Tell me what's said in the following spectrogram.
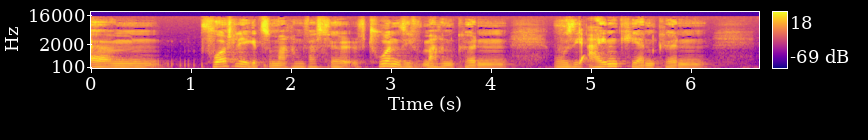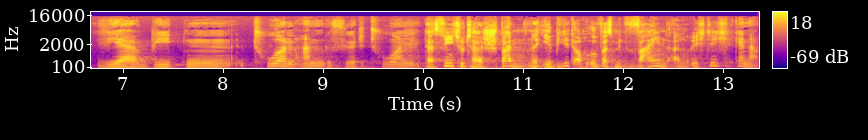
Ähm, Vorschläge zu machen, was für Touren sie machen können, wo sie einkehren können. Wir bieten Touren an, geführte Touren. Das finde ich total spannend. Ne? Ihr bietet auch irgendwas mit Wein an, richtig? Genau.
